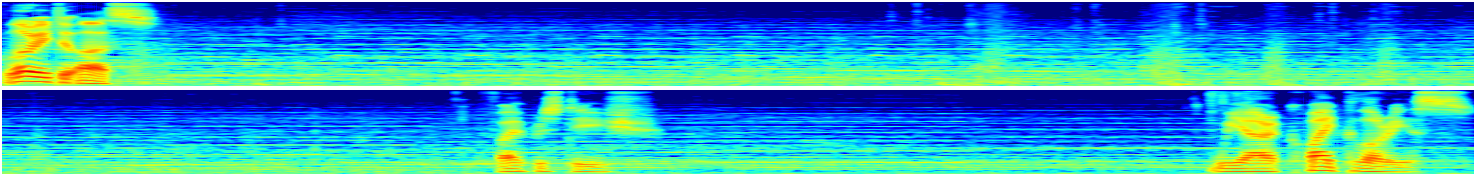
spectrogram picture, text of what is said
Glory to us. Five prestige. We are quite glorious.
